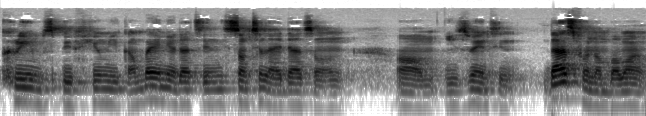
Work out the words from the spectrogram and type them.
creams, perfume, you can buy any other thing, something like that on um is renting. That's for number one.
